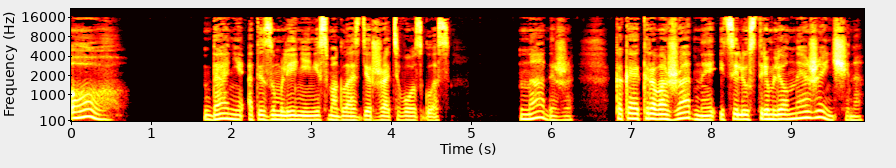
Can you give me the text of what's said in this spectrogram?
О! Дани от изумления не смогла сдержать возглас. Надо же, Какая кровожадная и целеустремленная женщина.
